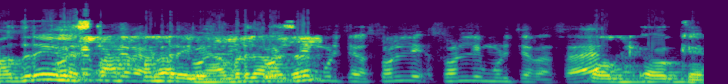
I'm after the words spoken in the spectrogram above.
மதுரையில சொல்லி ஸ்டார்ட் முடிச்சிடுறேன். பண்றீங்க. அப்படிதானே சொல்லி முடிச்சிடுறேன். சொல்லி சொல்லி முடிச்சிடறேன் சார். ஓகே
